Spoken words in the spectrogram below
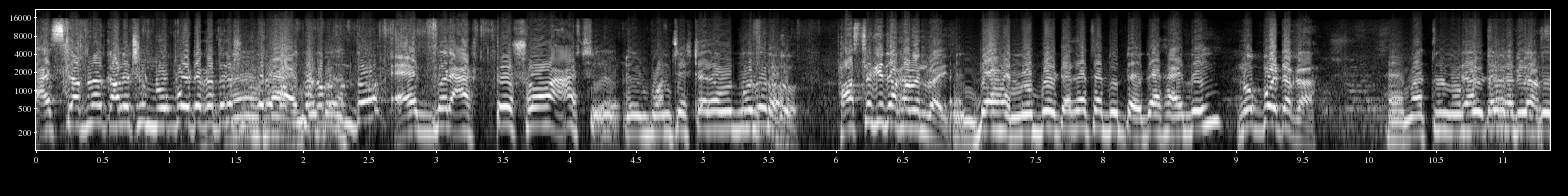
আজকে আপনার কালেকশন নব্বই টাকা থেকে শুরু করে হ্যাঁ, একবার আটশোশো আশি পঞ্চাশ টাকা পর্যন্ত? ফার্স্টে কি দেখাবেন ভাই? দেখেন নব্বই টাকা চাদরটা দেখাই দেই। নব্বই টাকা? হ্যাঁ মাত্র নব্বই টাকা চাদরটাই মাত্র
